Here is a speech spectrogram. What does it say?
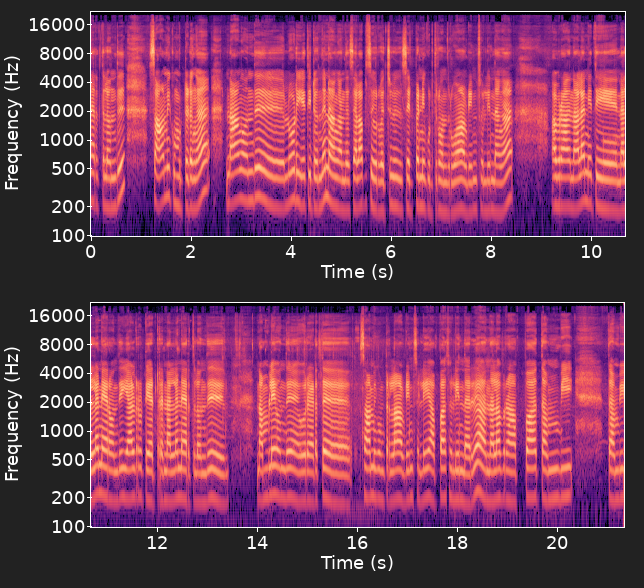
நேரத்தில் வந்து சாமி கும்பிட்டுடுங்க. நாங்கள் வந்து லோடு ஏற்றிட்டு வந்து நாங்கள் அந்த செலாப்பு செவுரு வச்சு செட் பண்ணி கொடுத்துட்டு வந்துடுவோம் அப்படின்னு சொல்லியிருந்தாங்க. அப்புறம் அதனால் நேற்று நல்ல நேரம் வந்து ஏழ்ரை டு எட்டரை நல்ல நேரத்தில் வந்து நம்மளே வந்து ஒரு இடத்த சாமி கும்பிட்றலாம் அப்படின்னு சொல்லி அப்பா சொல்லியிருந்தாரு. அதனால் அப்புறம் அப்பா தம்பி தம்பி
